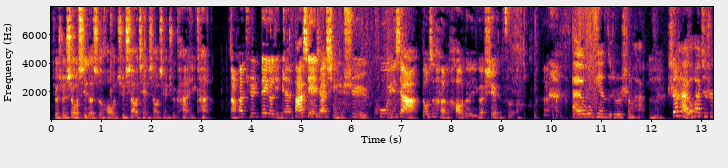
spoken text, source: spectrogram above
就是休息的时候去消遣消遣，去看一看，哪怕去那个里面发泄一下情绪，哭一下，都是很好的一个选择。还有一部片子就是《深海》。嗯，深海的话，其实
